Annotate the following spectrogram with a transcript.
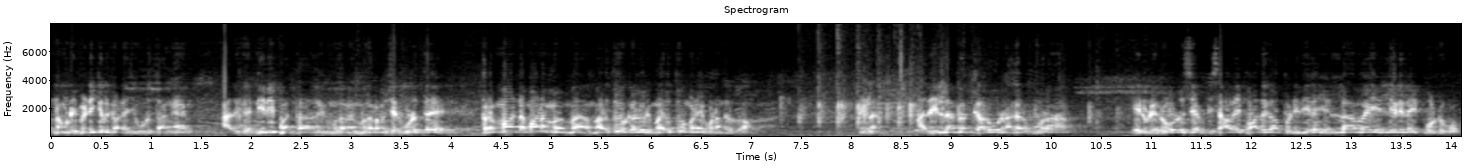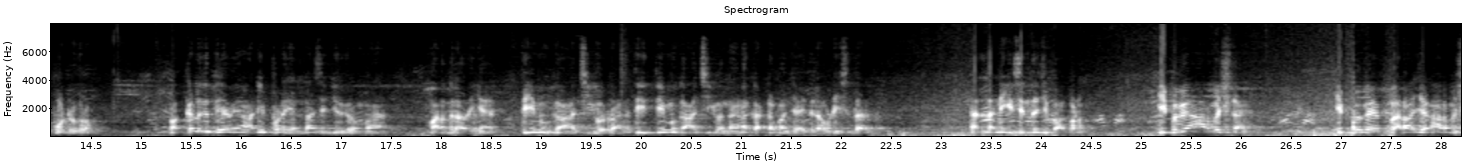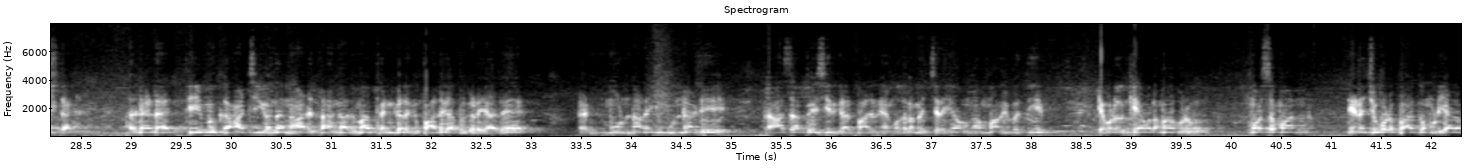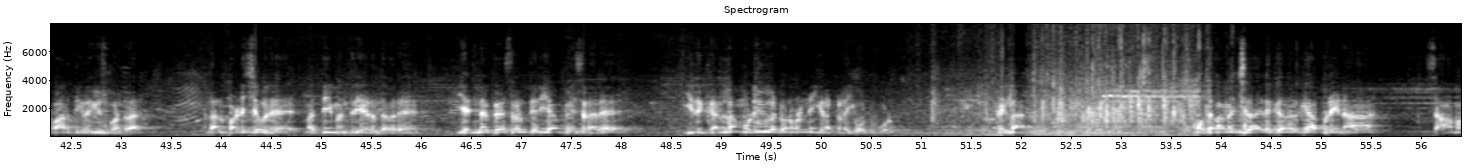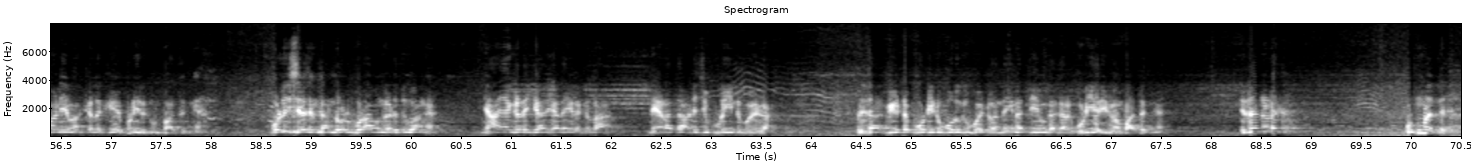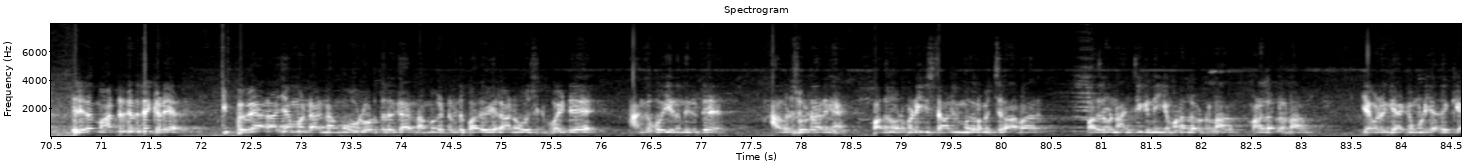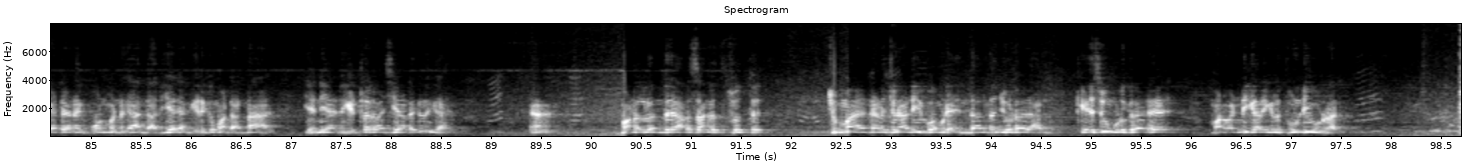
நம்முடைய மெடிக்கல் காலேஜ் கொடுத்தாங்க. அதுக்கு நிதி பத்தாததுக்கு முதல முதலமைச்சர் கொடுத்து பிரம்மாண்டமான ம- மருத்துவக் கல்லூரி மருத்துவமனை கொண்டு வந்திருக்கிறோம் சரிங்களா? அது இல்லாம கரூர் நகர் பூரா என்னுடைய ரோடு சேஃப்டி சாலை பாதுகாப்பு நிதியில எல்லாமே எல்இடி லைட் போட்டு போட்டிருக்கிறோம். மக்களுக்கு தேவையான அடிப்படை எல்லாம் செஞ்சிருக்கிறோமா மறந்துடாதீங்க. திமுக ஆட்சிக்கு வர்றாங்க. தி திமுக ஆட்சிக்கு வந்தாங்கன்னா கட்ட பஞ்சாயத்து ரவுடிஸ் தான் இருக்கு. நல்லா நீங்க சிந்திச்சு பார்க்கணும். இப்பவே ஆரம்பிச்சிட்டாங்க. இப்பவே அராஜகம் ஆரம்பிச்சிட்டாங்க. அதனால திமுக ஆட்சிக்கு வந்தா நாடு தாங்காதுமா? பெண்களுக்கு பாதுகாப்பு கிடையாது. ரெண்டு மூணு நாளைக்கு முன்னாடி ராசா பேசியிருக்கார் பாருங்க முதலமைச்சரையும் அவங்க அம்மாவை பற்றி எவ்வளவு கேவலமா ஒரு மோசமான நினைச்சு கூட பார்க்க முடியாத வார்த்தைகளை யூஸ் பண்றாரு. அதனால படித்தவர் மத்திய மந்திரியா இருந்தவர் என்ன பேசுறோம்னு தெரியாம பேசுறாரு. இதுக்கெல்லாம் முடிவு கட்டணும்னு நீங்க ரெட்டலைக்கு ஓட்டு போடும். சரிங்களா? முதலமைச்சரா இருக்கிறவருக்கு அப்படின்னா சாமானிய மக்களுக்கு எப்படி இருக்கும் பாத்துங்க போலீஸ் ஸ்டேஷன் கண்ட்ரோல் பூரா அவங்க எடுத்துக்குவாங்க. நியாயம் கிடைக்காத ஏழைகளுக்கெல்லாம் நிலத்தை அடிச்சு பிடிக்கிட்டு போயிடுவாங்க இதுதான் வீட்டை பூட்டிட்டு ஊருக்கு போயிட்டு வந்தீங்கன்னா திமுக குடியேறிடுவேன் குடியேறிடுவான் பாத்துக்குங்க இதான் நடக்கும் உண்மை இது. இதெல்லாம் மாற்று கிடையாது. இப்பவே ராஜா மண்டார் நம்ம ஊர்ல ஒருத்தர் இருக்கார். நம்ம கிட்ட இருந்து பதவியெல்லாம் அனுபவிச்சுட்டு போயிட்டு அங்க போய் இருந்துகிட்டு அவர் சொல்றாருங்க பதினோரு மணிக்கு ஸ்டாலின் முதலமைச்சர் ஆவார். பதினொன்று அஞ்சுக்கு நீங்க மணல் விட்டலாம் மணல் அல்லலாம் எவனும் கேட்க முடியாது. கேட்டால் எனக்கு ஃபோன் பண்ணுங்க. அந்த அதிகாரி அங்கே இருக்க மாட்டான்னா என்னைய அது ஹிட்லர் ஆட்சியா நடக்குதுங்க? மணல் வந்து அரசாங்கத்து சொத்து. சும்மா நினைச்சோன்னா அள்ளிட்டு போக முடியாது. இந்த தான் சொல்றாரு. கேஸும் கொடுக்குறாரு. ம- வண்டிக்காரங்களை தூண்டி விடுறாரு.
